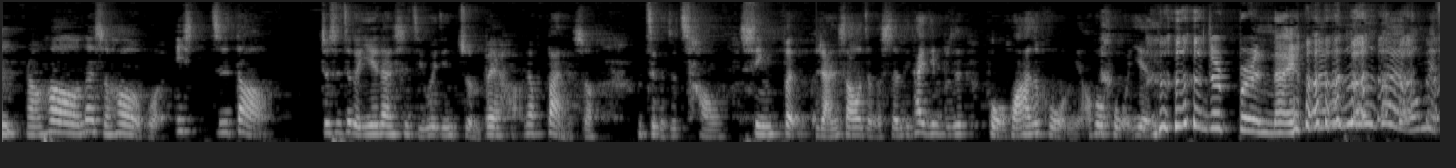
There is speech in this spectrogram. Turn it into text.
嗯。然后那时候我一知道，就是这个椰蛋市集我已经准备好要办的时候。这个就超兴奋，燃烧整个身体。它已经不是火花，它是火苗或火焰，就是 burn 那样。对对对对，我每次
